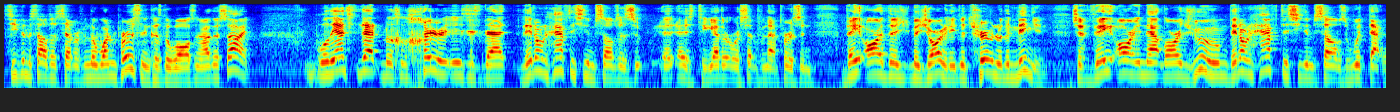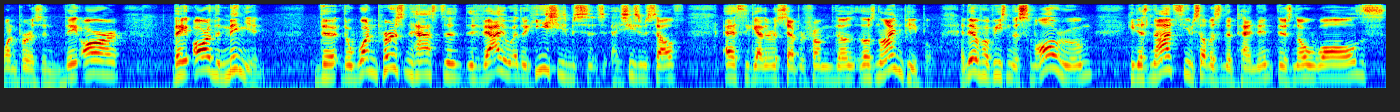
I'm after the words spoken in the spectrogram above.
see themselves as separate from the one person because the walls on either side. Well, the answer to that is is that they don't have to see themselves as as together or separate from that person. They are the majority. They determine the minyan. So if they are in that large room, they don't have to see themselves with that one person. They are they are the minyan. The the one person has to evaluate whether he sees, sees himself as together or separate from those, those nine people. And therefore, if he's in the small room, he does not see himself as independent. There's no walls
